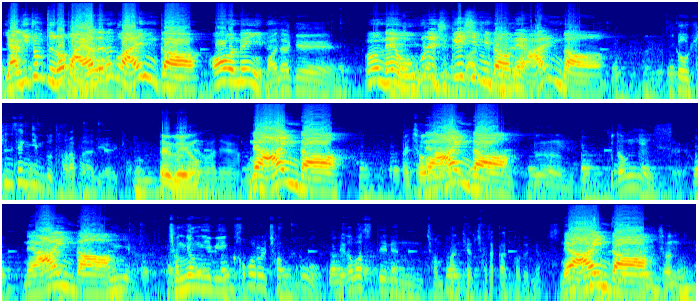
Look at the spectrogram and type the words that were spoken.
이야기 좀 들어봐야 되는 거 아닙니까? 어, 네, 만약에 어, 내 억울해 죽겠습니다. 내 아입니다. 이거 흰색님도 달아봐야 돼요 이거. 네 왜요? 맞아요. 내 아입니다. 아, 내 저는 아입니다. 지금 구덩이에 있어요. 내 아입니다. 정령- 정령님이 커버를 쳤고 내가 봤을 때는 전판 계속 자작 같거든요. 내 아입니다. 아니, 전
